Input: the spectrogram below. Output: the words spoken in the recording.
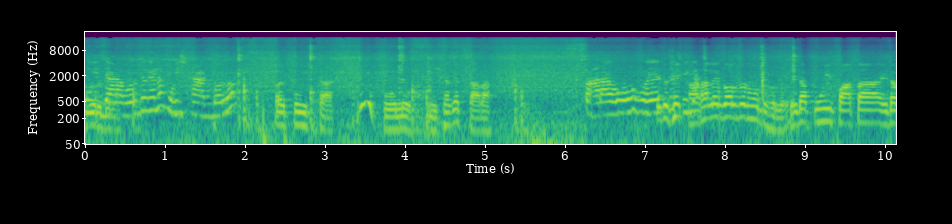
পুঁই চারা কেন? পুঁই শাক বলো। ওই পুঁই শাক। পুঁই শাকের চারা। তারাও হয়েছে এটা সেই কাঁঠালের গল্পের মতো হলো। এটা পুঁই পাতা এটা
